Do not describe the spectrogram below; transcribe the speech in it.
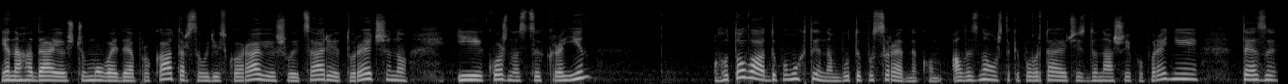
Я нагадаю, що мова йде про Катар, Саудівську Аравію, Швейцарію, Туреччину, і кожна з цих країн. Готова допомогти нам бути посередником, але знову ж таки, повертаючись до нашої попередньої тези,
